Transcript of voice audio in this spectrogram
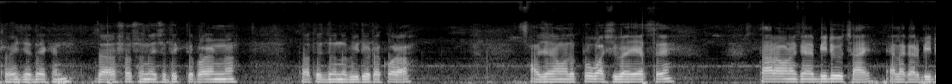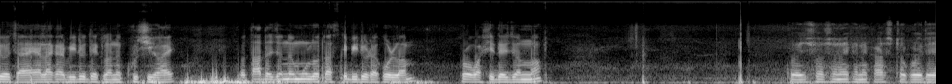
তো এই যে দেখেন, যারা শ্মশানে এসে দেখতে পারেন না তাদের জন্য ভিডিওটা করা। আর যারা আমাদের প্রবাসী ভাই আছে, তারা অনেকে ভিডিও চায়, এলাকার ভিডিও চায়। এলাকার ভিডিও দেখলে অনেক খুশি হয়। তো তাদের জন্য মূলত আজকে ভিডিওটা করলাম প্রবাসীদের জন্য। তো এই শ্মশানে এখানে কাষ্ট করে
